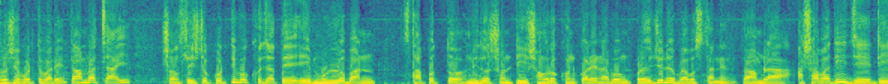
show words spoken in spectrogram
ধসে পড়তে পারে। তো আমরা চাই সংশ্লিষ্ট কর্তৃপক্ষ যাতে এই মূল্যবান স্থাপত্য নিদর্শনটি সংরক্ষণ করেন এবং প্রয়োজনীয় ব্যবস্থা নেন। তো আমরা আশাবাদী যে এটি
